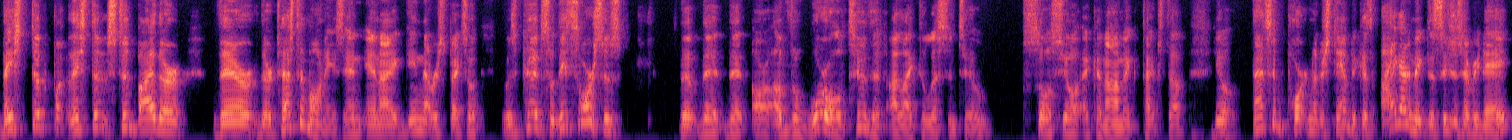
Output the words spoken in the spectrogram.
they stood they stood stood by their their their testimonies, and and I gained that respect. So it was good. So these sources that that that are of the world too that I like to listen to socioeconomic type stuff. You know, that's important to understand because I got to make decisions every day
